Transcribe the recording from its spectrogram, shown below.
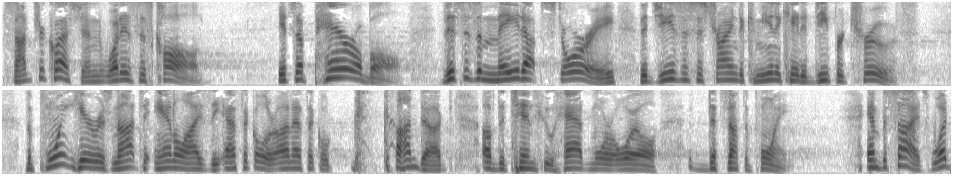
It's not your question. What is this called? It's a parable. This is a made up story that Jesus is trying to communicate a deeper truth. The point here is not to analyze the ethical or unethical conduct of the ten who had more oil. That's not the point. And besides, what,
